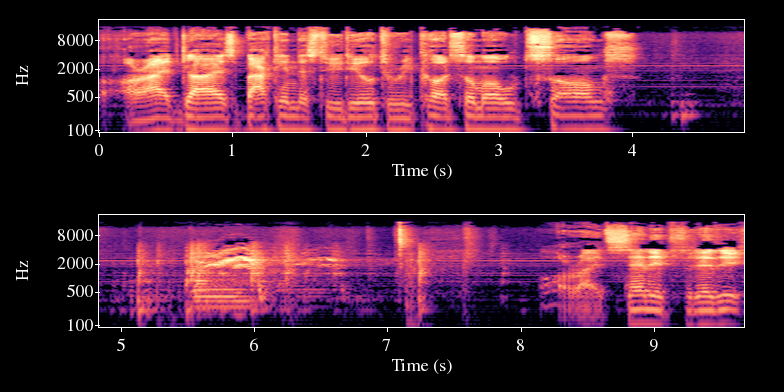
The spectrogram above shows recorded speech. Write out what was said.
Alright, guys, back in the studio to record some old songs. Alright, send it, Frederick.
